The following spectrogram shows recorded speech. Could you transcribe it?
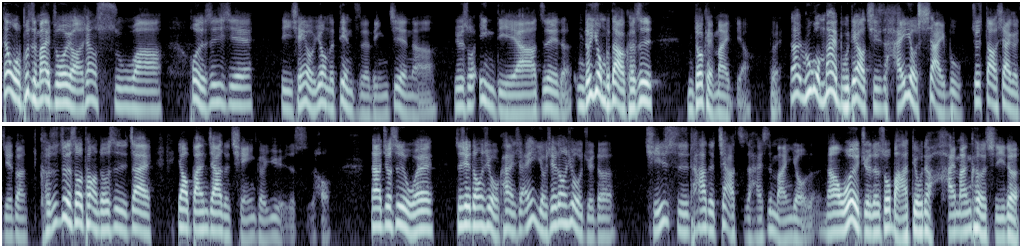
但我不止卖桌游啊，像书啊，或者是一些以前有用的电子的零件啊，比如说硬碟啊之类的，你都用不到，可是。你都可以卖掉，对。那如果卖不掉，其实还有下一步，就是到下一个阶段。可是这个时候通常都是在要搬家的前一个月的时候，那就是我会这些东西我看一下，哎、有些东西我觉得其实它的价值还是蛮有的。然后我也觉得说把它丢掉还蛮可惜的，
